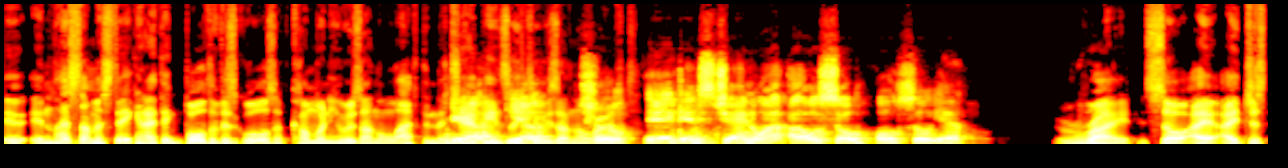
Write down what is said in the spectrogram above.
I, unless I'm mistaken, I think both of his goals have come when he was on the left in the yeah, Champions League. Yeah, he was on the true. left against Genoa. Also, also, yeah. Right. So I, I just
